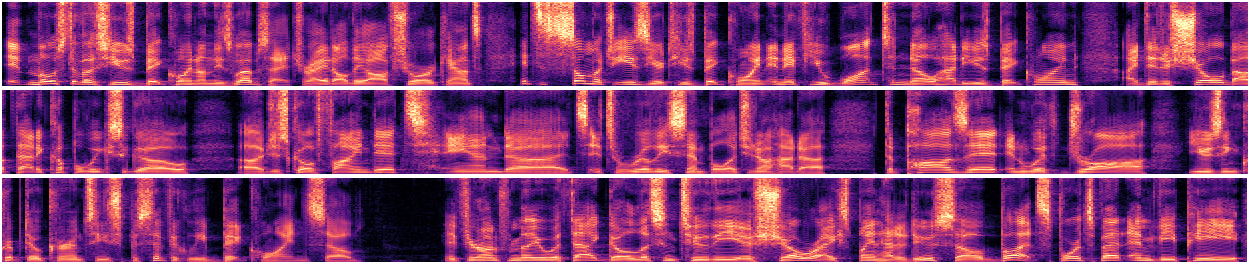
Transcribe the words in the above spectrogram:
it, most of us use Bitcoin on these websites, right? All the offshore accounts. It's so much easier to use Bitcoin. And if you want to know how to use Bitcoin, I did a show about that a couple weeks ago. Uh, just go find it, and uh, it's it's really simple. Let you know how to deposit and withdraw using cryptocurrency, specifically Bitcoin. So if you're unfamiliar with that, go listen to the uh, show where I explain how to do so. But Sportsbet MVP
